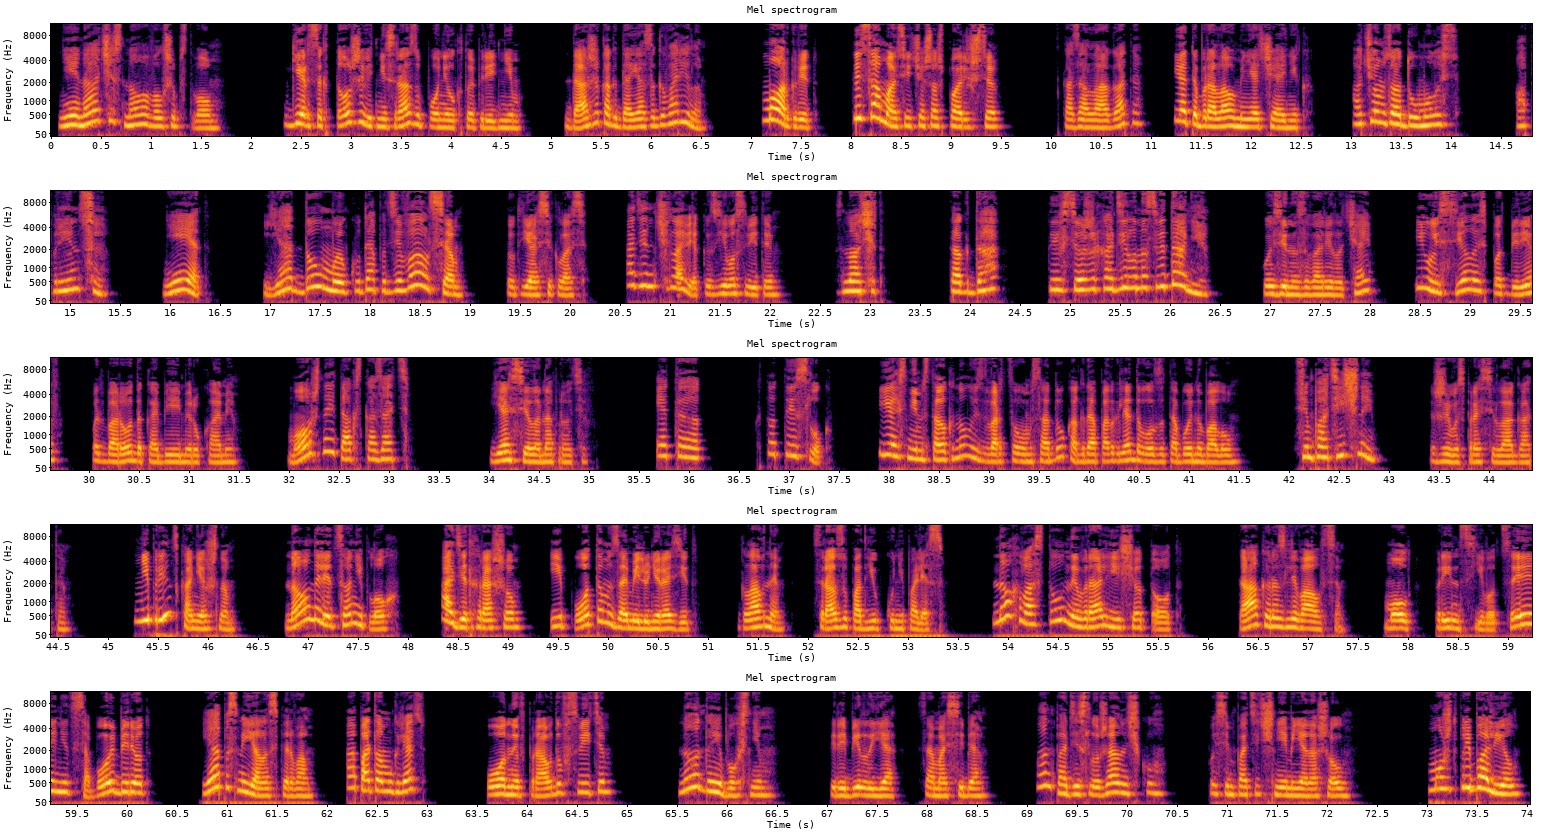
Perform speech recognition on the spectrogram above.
Не иначе снова волшебство. Герцог тоже ведь не сразу понял, кто перед ним, даже когда я заговорила. «Маргарет, ты сама сейчас ошпаришься», — сказала Агата и отобрала у меня чайник. «О чем задумалась? О принце?» «Нет, я думаю, куда подевался...» Тут я осеклась. Один человек из его свиты. Значит, тогда ты все же ходила на свидание? Кузина заварила чай и уселась, подберев подбородок обеими руками. Можно и так сказать. Я села напротив. Это кто-то из слуг. Я с ним столкнулась в дворцовом саду, когда подглядывал за тобой на балу. «Симпатичный?» — живо спросила Агата. «Не принц, конечно, но на лицо неплох. Одет хорошо, и потом за милю не разит. Главное, сразу под юбку не полез. Но хвосту навраль еще тот. Так и разливался. Мол, принц его ценит, с собой берет. Я посмеялась сперва, а потом, глядь, он и вправду в свете. Ну да и бог с ним. Перебила я сама себя. Он, поди служаночку, посимпатичнее меня нашел. Может, приболел,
